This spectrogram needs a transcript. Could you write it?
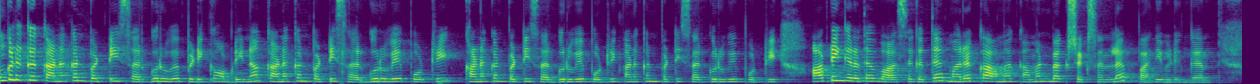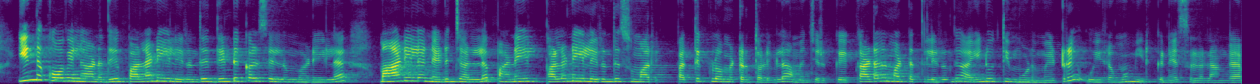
உங்களுக்கு கணக்கன்பட்டி சர்க்குருவை பிடிக்கும் அப்படின்னா கணக்கன்பட்டி சர்க்குருவே போற்றி கணக்கன்பட்டி சர்க்குருவே போற்றி கணக்கன்பட்டி சர்க்குருவே போற்றி அப்படிங்கிறத வாசகத்தை மறக்காமல் கமெண்ட் பாக்ஸ் செக்ஷனில் பதிவிடுங்க. இந்த கோவிலானது பழனியிலிருந்து திண்டுக்கல் செல்லும் வழியில் மாநில நெடுஞ்சாலையில் பனையில் பழனியிலிருந்து சுமார் பத்து கிலோமீட்டர் தொலைவில் அமைஞ்சிருக்கு. கடல் மட்டத்திலிருந்து ஐநூற்றி மூணு மீட்ரு உயரமும் இருக்குன்னே சொல்லலாங்க.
